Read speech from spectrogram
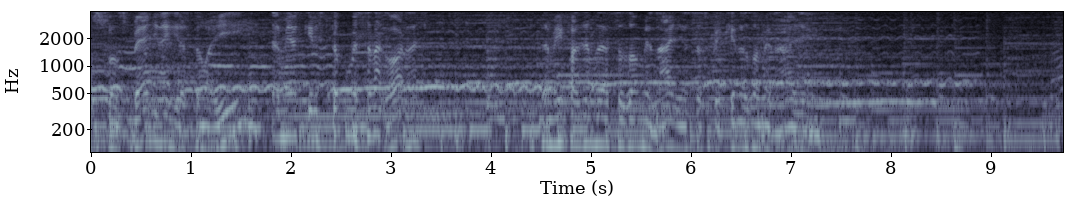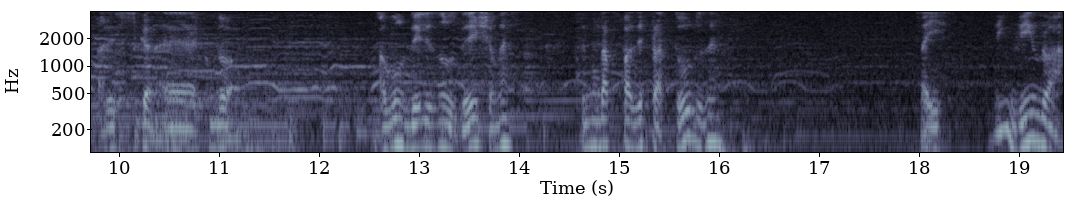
os fãs pedem, né? Que já estão aí, e também aqueles que estão começando agora, né? Também fazemos essas homenagens, essas pequenas homenagens. Para esses, é, quando alguns deles nos deixam, né? Então não dá para fazer para todos, né? Isso aí. Bem-vindo a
